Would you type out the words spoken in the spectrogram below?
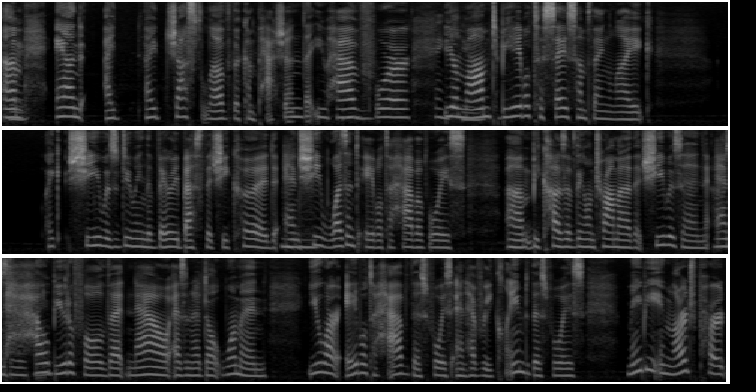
um, Right. and I I just love the compassion that you have for Thank your you. mom to be able to say something like like she was doing the very best that she could and she wasn't able to have a voice um, because of the own trauma that she was in and how beautiful that now as an adult woman you are able to have this voice and have reclaimed this voice maybe in large part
